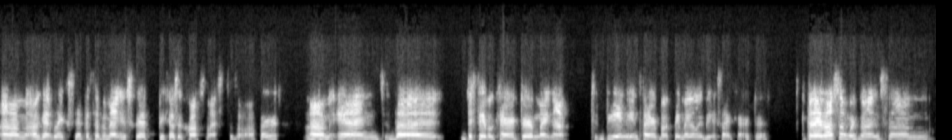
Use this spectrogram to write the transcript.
Um, I'll get like snippets of a manuscript because it costs less to the author um, Mhm. and the disabled character might not be in the entire book. They might only be a side character. But I've also worked on some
